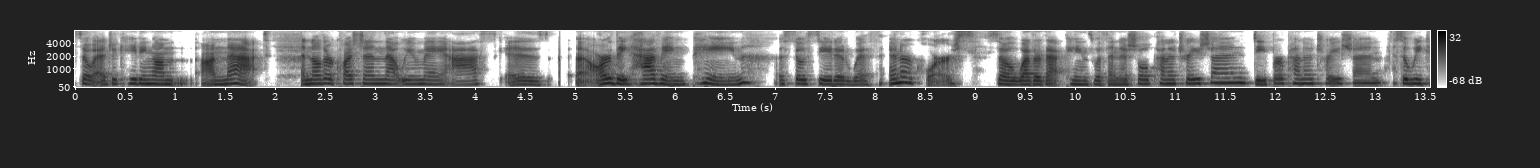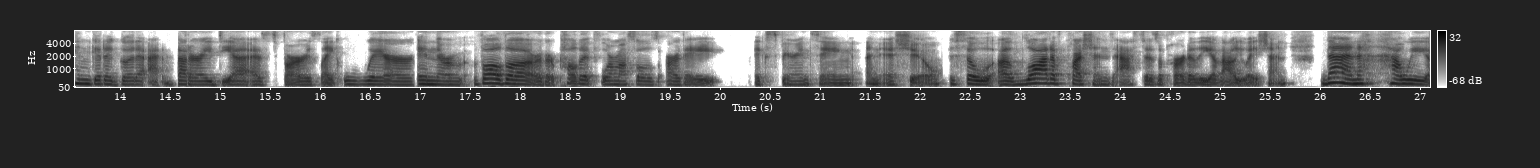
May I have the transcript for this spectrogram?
So educating on on that. Another question that we may ask is uh, are they having pain associated with intercourse? So whether that pain's with initial penetration, deeper penetration, so we can get a good better idea as far as like where in their vulva or their pelvic floor muscles are they experiencing an issue. So, a lot of questions asked as a part of the evaluation. Then, how we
